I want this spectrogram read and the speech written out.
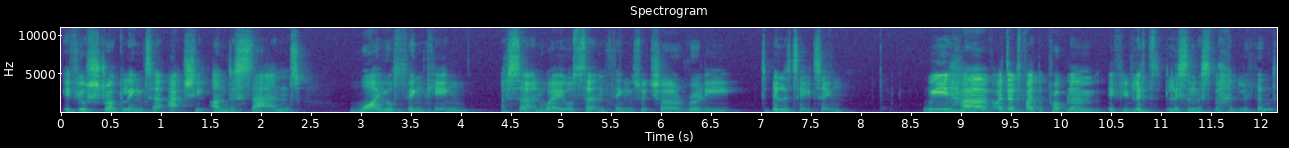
if you're struggling to actually understand why you're thinking a certain way or certain things which are really debilitating we have identified the problem. If you've lit- listened this listened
